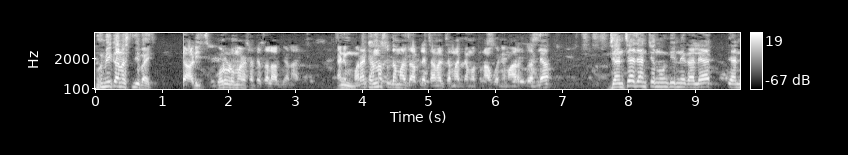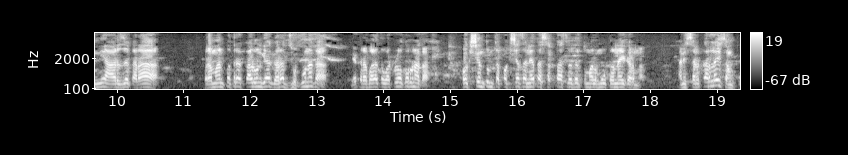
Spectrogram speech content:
भूमिका नसली पाहिजे. अडीच करोड मराठा त्याचा लाभ घेणार. आणि मराठ्यांना सुद्धा माझं आपल्या चॅनलच्या माध्यमातून आव्हाने महाराष्ट्रातल्या ज्यांच्या ज्यांच्या नोंदी निघाल्या त्यांनी अर्ज करा. प्रमाणपत्र काढून घ्या घरात झोपू नका. लेकरा बाळाचं वाटोळं करू नका. पक्ष तुमचा पक्षाचा नेता सत्ता असला तर तुम्हाला मोठं नाही करणार. आणि सरकारलाही सांगतो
